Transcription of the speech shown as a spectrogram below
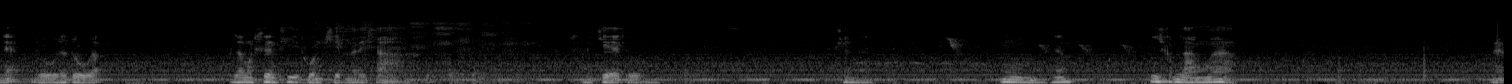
เนี่ยดูถ้าดูแล้วแล้วมันเคลื่อนที่ทวนเข็มนาฬิกาสังเกตดู ใช่ไหม อืมนะ มีกำลังมากนะ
